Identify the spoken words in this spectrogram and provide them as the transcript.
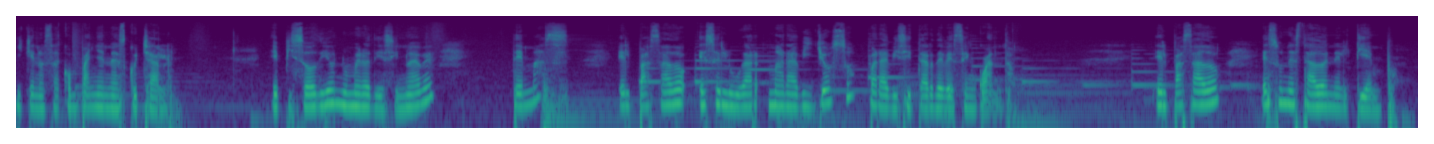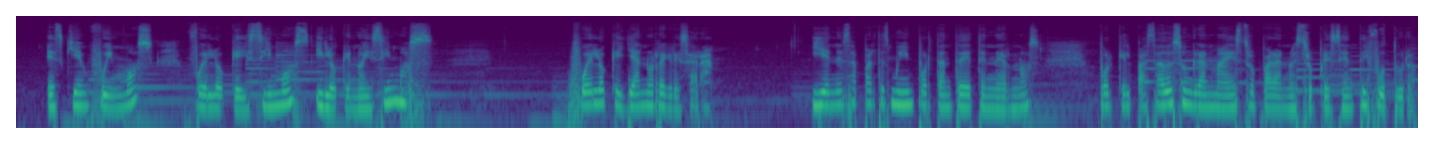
y que nos acompañen a escucharlo episodio número 19, temas, el pasado es el lugar maravilloso para visitar de vez en cuando. El pasado es un estado en el tiempo, es quien fuimos, fue lo que hicimos y lo que no hicimos, fue lo que ya no regresará. Y en esa parte es muy importante detenernos porque el pasado es un gran maestro para nuestro presente y futuro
